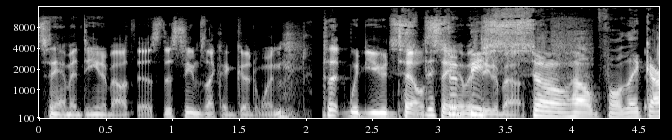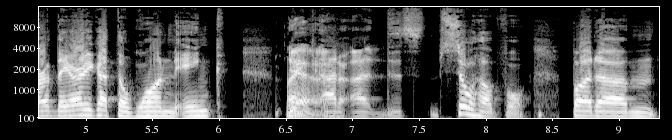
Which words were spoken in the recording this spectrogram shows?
Sam and Dean about this. This seems like a good one. that would you tell this Sam would and Dean about? so helpful. Like, are they already got the one ink? Like, Yeah. I, I, it's so helpful. But um,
